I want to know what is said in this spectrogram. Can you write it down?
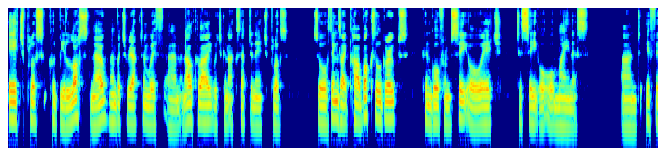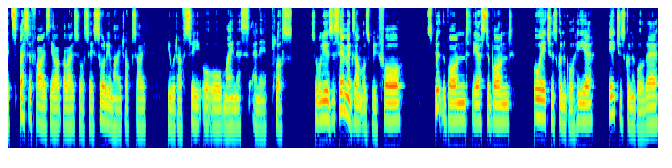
H plus could be lost now. Remember to react them with um, an alkali which can accept an H plus. So things like carboxyl groups can go from COOH to COO minus. And if it specifies the alkali, so say sodium hydroxide, you would have COO minus Na plus. So we'll use the same examples before split the bond, the ester bond, OH is going to go here, H is going to go there,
